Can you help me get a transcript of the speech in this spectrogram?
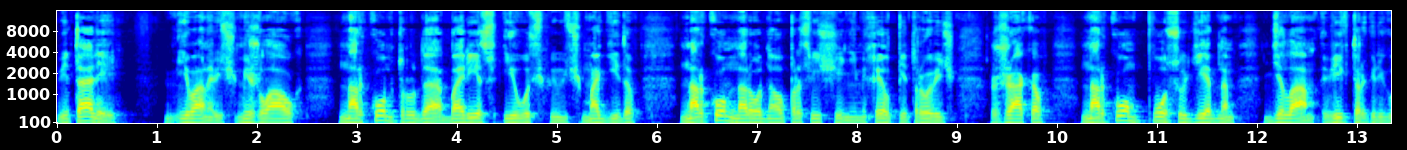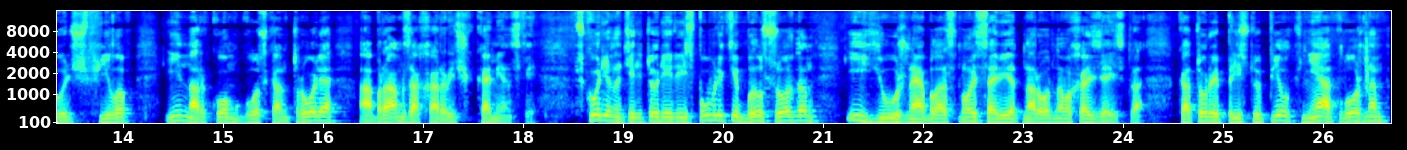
Виталий Иванович Межлаук, нарком труда Борис Иосифович Магидов, нарком народного просвещения Михаил Петрович Жаков, нарком по судебным делам Виктор Григорьевич Филов и нарком госконтроля Абрам Захарович Каменский. Вскоре на территории республики был создан и Южный областной совет народного хозяйства, который приступил к неотложным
